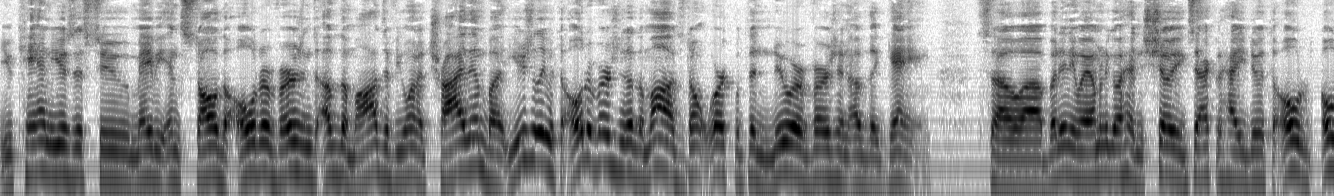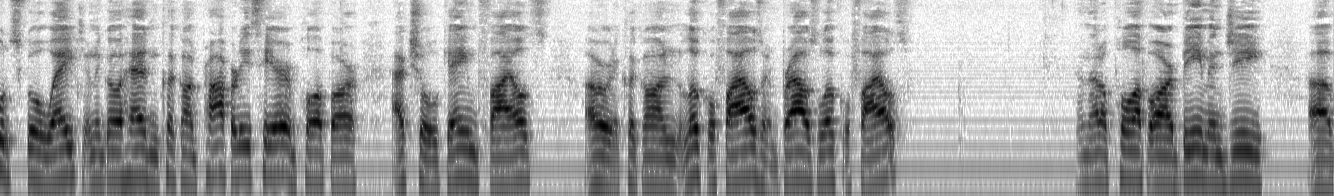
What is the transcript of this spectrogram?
you can use this to maybe install the older versions of the mods if you want to try them. But usually, with the older versions of the mods, don't work with the newer version of the game. So, uh, but anyway, I'm going to go ahead and show you exactly how you do it the old old school way. I'm going to go ahead and click on properties here and pull up our actual game files. Uh, we're going to click on local files and browse local files. And that'll pull up our BeamNG uh,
